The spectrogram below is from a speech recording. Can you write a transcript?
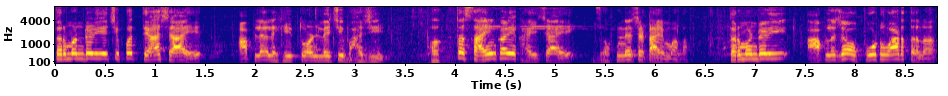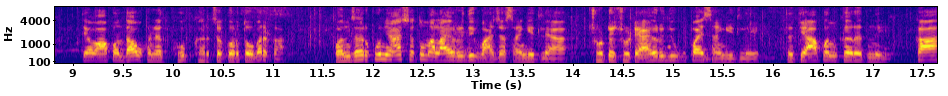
तर मंडळी याचे पथ्य अशा आहेत आपल्याला ही तोंडल्याची भाजी फक्त सायंकाळी खायची आहे झोपण्याच्या टायमाला. तर मंडळी आपलं जेव्हा पोट वाढतं ना तेव्हा आपण दवाखान्यात खूप खर्च करतो बरं का. पण जर कुणी अशा तुम्हाला आयुर्वेदिक भाज्या सांगितल्या छोटे छोटे आयुर्वेदिक उपाय सांगितले तर ते आपण करत नाही. का?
